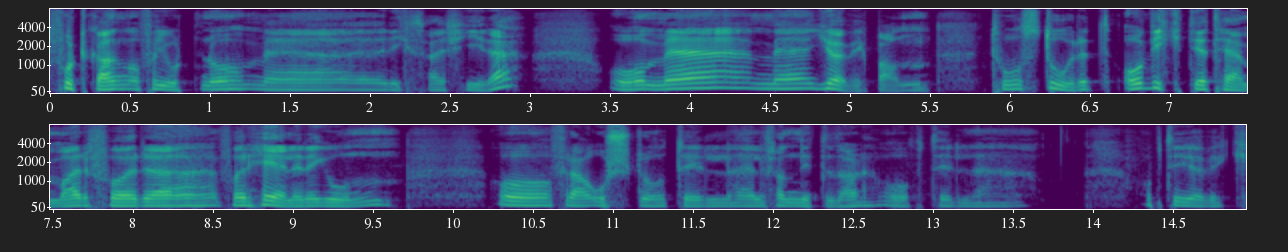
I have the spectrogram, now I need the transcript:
fortgang og få gjort noe med rv. 4 og med, med Gjøvikbanen. To store og viktige temaer for, eh, for hele regionen. Og fra Oslo til, eller fra Nittedal og opp til, eh, opp til Gjøvik.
